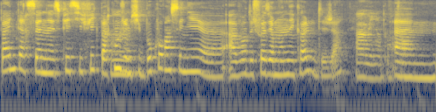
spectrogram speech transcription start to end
pas une personne spécifique. Par contre, Mhm. je me suis beaucoup renseignée euh, avant de choisir mon école déjà. Ah oui, important. Euh,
